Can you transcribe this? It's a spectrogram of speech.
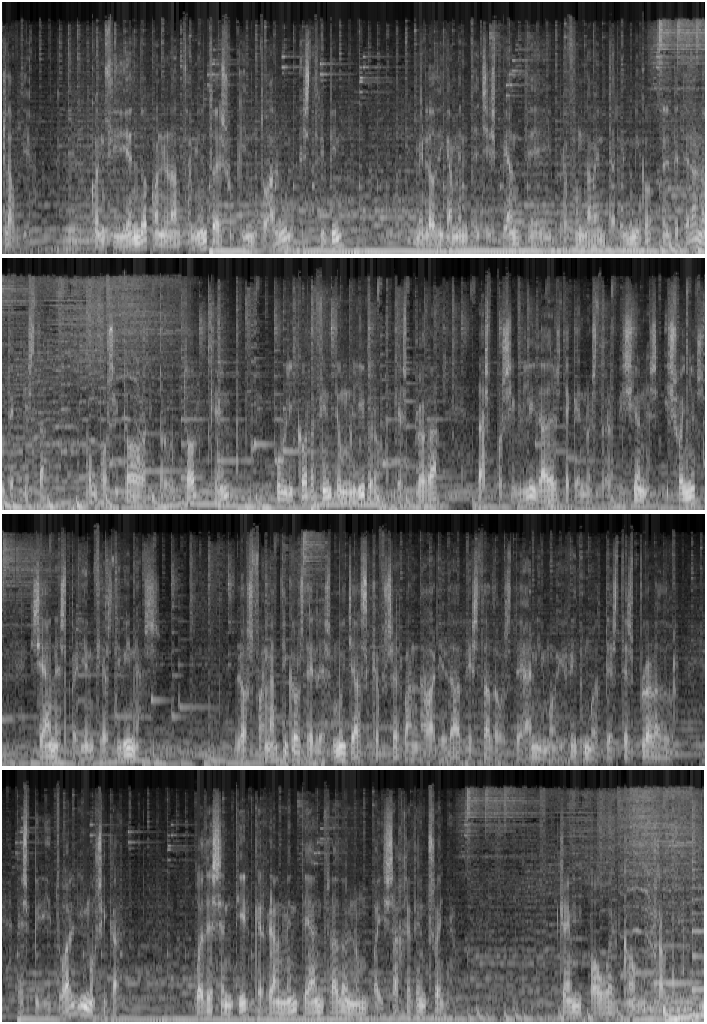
Claudia, coincidiendo con el lanzamiento de su quinto álbum, Stripping, melódicamente chispeante y profundamente rítmico, el veterano teclista, compositor y productor Ken publicó reciente un libro que explora las posibilidades de que nuestras visiones y sueños sean experiencias divinas. Los fanáticos del smooth jazz que observan la variedad de estados de ánimo y ritmo de este explorador espiritual y musical puede sentir que realmente ha entrado en un paisaje de ensueño. Ken Power con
